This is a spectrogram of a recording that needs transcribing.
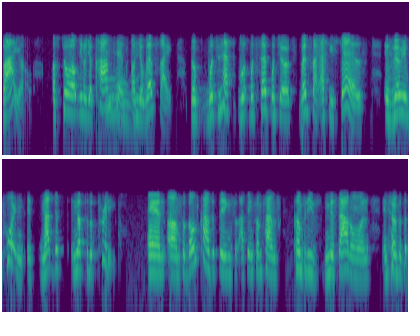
bio, a strong, you know, your content Ooh. on your website. The what you have, what what says, what your website actually says is very important. It's not just enough to look pretty, and um, so those kinds of things I think sometimes companies miss out on in terms of the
